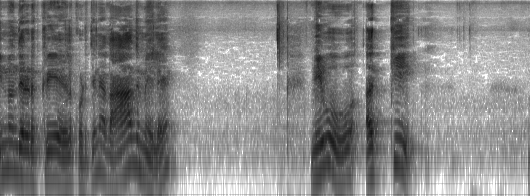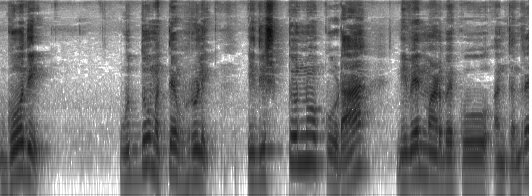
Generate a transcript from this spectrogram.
ಇನ್ನೊಂದೆರಡು ಕ್ರಿಯೆ ಹೇಳ್ಕೊಡ್ತೀನಿ. ಅದಾದ ಮೇಲೆ ನೀವು ಅಕ್ಕಿ, ಗೋಧಿ, ಉದ್ದು ಮತ್ತು ಹುರುಳಿ ಇದಿಷ್ಟನ್ನು ಕೂಡ ನೀವೇನು ಮಾಡಬೇಕು ಅಂತಂದರೆ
